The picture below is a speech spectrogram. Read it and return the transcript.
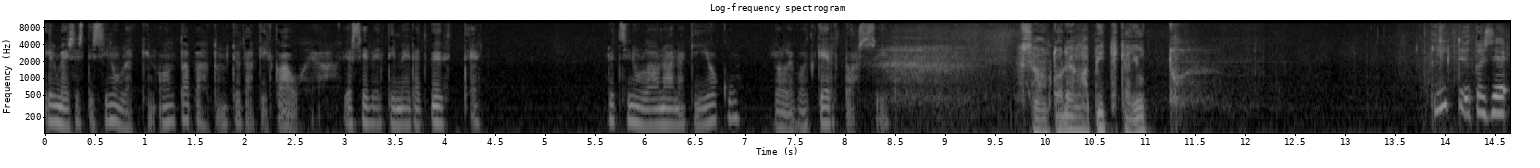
Ilmeisesti sinullekin on tapahtunut jotakin kauheaa ja se veti meidät yhteen. Nyt sinulla on ainakin joku, jolle voit kertoa siitä. Se on todella pitkä juttu. Liittyykö se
